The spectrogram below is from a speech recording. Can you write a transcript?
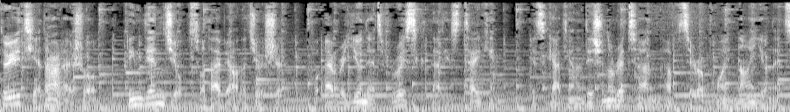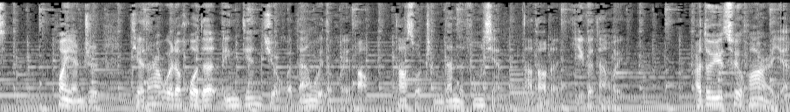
对于铁蛋儿来说，零点九所代表的就是 For every unit risk that is taken, is getting an additional return of zero point nine units。换言之，铁蛋儿为了获得零点九个单位的回报，他所承担的风险达到了一个单位。而对于翠花而言，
